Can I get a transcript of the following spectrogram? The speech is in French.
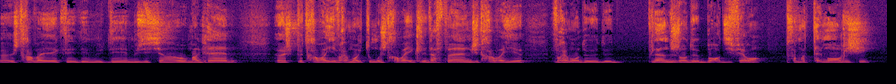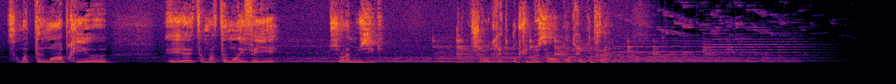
Euh, je travaille avec des, musiciens au Maghreb. Euh, je peux travailler vraiment avec tout le monde. Je travaille avec les Daft Punk. J'ai travaillé vraiment de, plein de gens de bords différents. Ça m'a tellement enrichi. Ça m'a tellement appris. Euh, et ça m'a tellement éveillé sur la musique. Je regrette aucune de ces rencontres, au contraire.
